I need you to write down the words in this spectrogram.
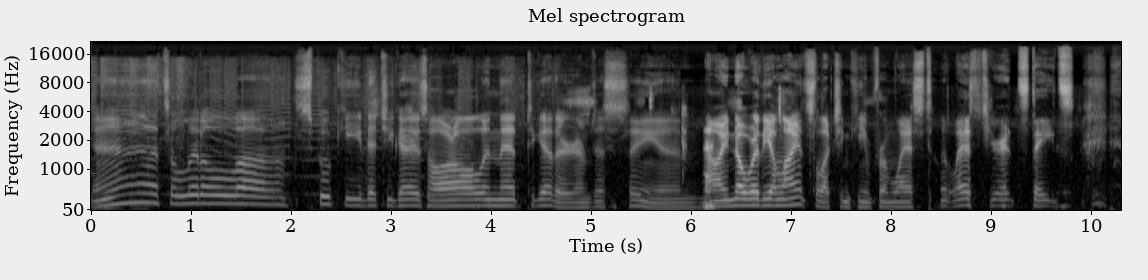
eh, it's a little uh, spooky that you guys are all in that together. I'm just saying. Now I know where the alliance selection came from last last year at States.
